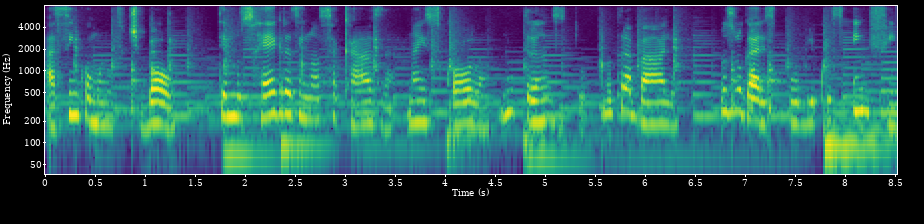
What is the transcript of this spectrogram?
Assim como no futebol, temos regras em nossa casa, na escola, no trânsito, no trabalho, nos lugares públicos, enfim,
